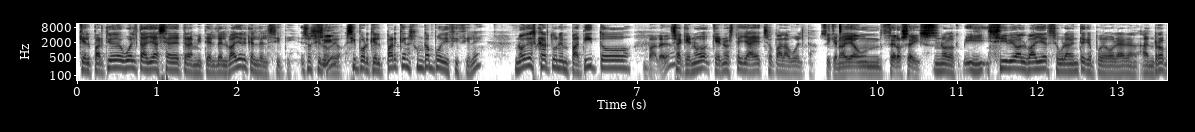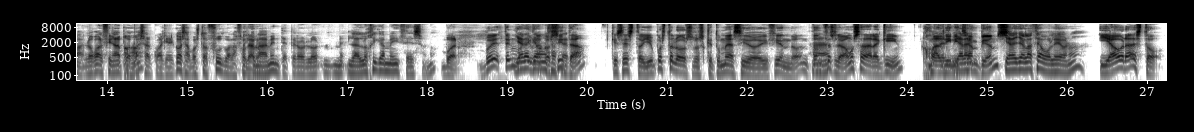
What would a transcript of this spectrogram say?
que el partido de vuelta ya sea de trámite el del Bayern que el del City. Eso sí, ¿Sí? lo veo. Sí, porque el Parken es un campo difícil, ¿eh? No descarto un empatito. Vale. O sea, que no, que no esté ya hecho para la vuelta. Sí, que no haya un 0-6. No lo- y sí veo al Bayern seguramente que puede golear en, en Roma. Luego al final puede Ajá. pasar cualquier cosa, pues esto es fútbol, afortunadamente, pero lo- me- la lógica me dice eso, ¿no? Bueno, voy- tengo ¿Y ahora aquí qué una vamos a cosita, que es esto. Yo he puesto los, los que tú me has ido diciendo. Entonces Ah. le vamos a dar aquí, Joder, Maldini y ahora- Champions. Y ahora ya lo hace a voleo, ¿no? Y ahora esto,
